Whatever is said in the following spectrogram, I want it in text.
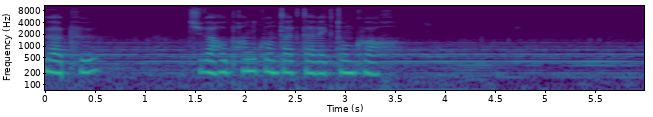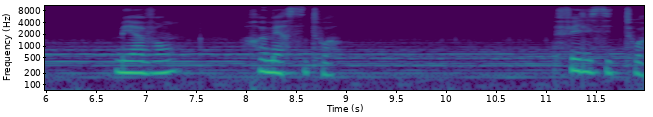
Peu à peu, tu vas reprendre contact avec ton corps. Mais avant, remercie-toi. Félicite-toi.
